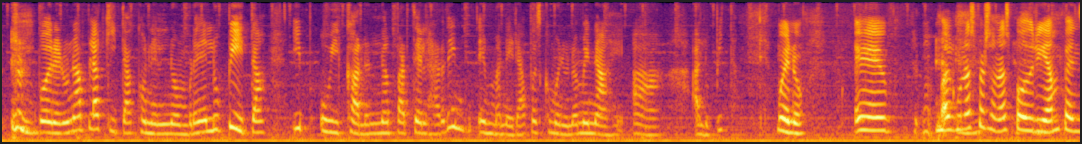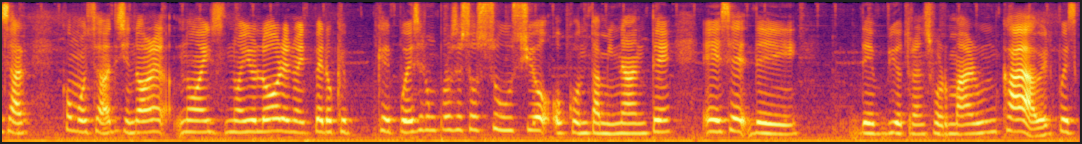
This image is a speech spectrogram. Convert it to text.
Poner una plaquita con el nombre de Lupita y ubicarla en una parte del jardín, en manera pues como en un homenaje a, a Lupita. Bueno, eh, algunas personas podrían pensar, como estabas diciendo ahora, no hay, no hay olores, no hay, pero que, que puede ser un proceso sucio o contaminante ese de, de biotransformar un cadáver, pues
